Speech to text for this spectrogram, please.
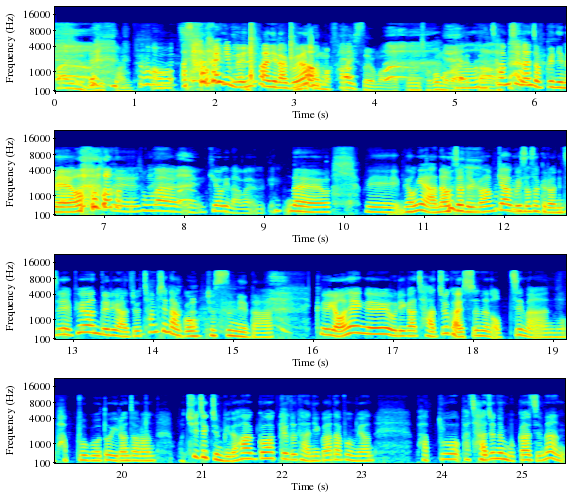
살아있는 메뉴판. 어, 아, 살아있는 메뉴판이라고요? 메뉴판 막 살아있어요. 막 너무 저거 먹어야겠다. 아, 참신한 접근이네요. 네, 정말 네, 기억이 남아요. 그게. 네, 우리 명예 아나운서들과 함께하고 있어서 그런지 표현들이 아주 참신하고 좋습니다. 그 여행을 우리가 자주 갈 수는 없지만 뭐 바쁘고 또 이런저런 뭐 취직 준비도 하고 학교도 다니고 하다 보면 바쁘 자주는 못 가지만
